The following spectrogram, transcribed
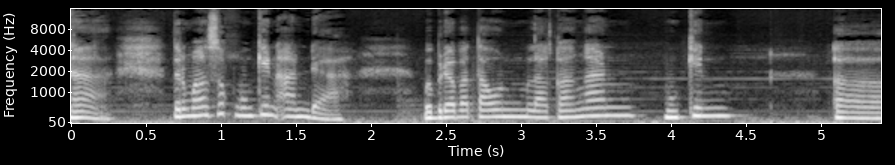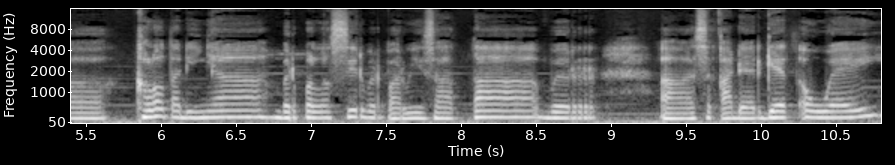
Nah, termasuk mungkin Anda beberapa tahun belakangan mungkin uh, kalau tadinya berpelesir, berpariwisata, ber uh, sekadar getaway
